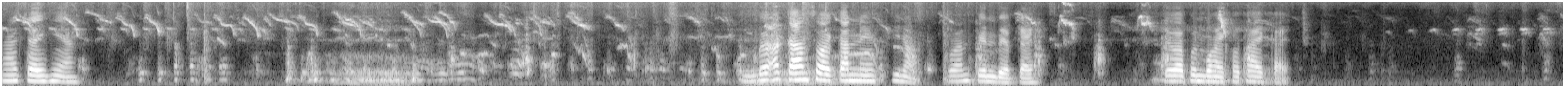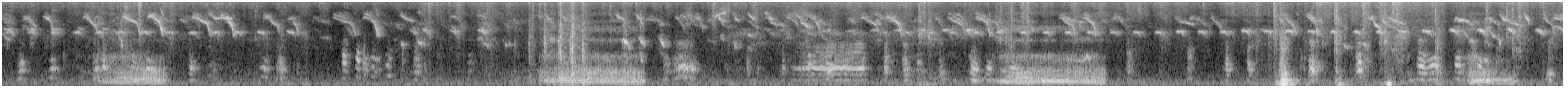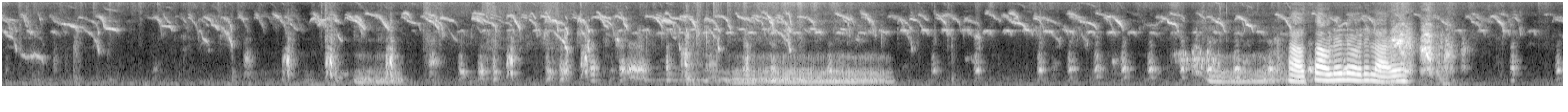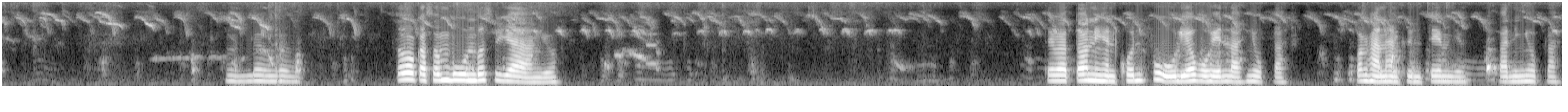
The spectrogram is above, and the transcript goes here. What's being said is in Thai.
หาใจเหี่ยงเบื่ออาการซอยกันนี่พี่น้องว่ามันเป็นแบบใดแต่ว่าเพิ่นบ่ให้เขาทายไก่ ข่าวเศร้าเร็วๆได้อล่ะเอ้ยอืมเบิ่งเบิ่งโตก็สมบูรณ์บสุอย่างอยู่ แต่ว่าตอนนี้หันค้นฝูเลี้ยวบ่เห็นล่ะยุบล่ะบางหันหันขึ้นเต็มอยู่ตอนนี้ยุบล่ะ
